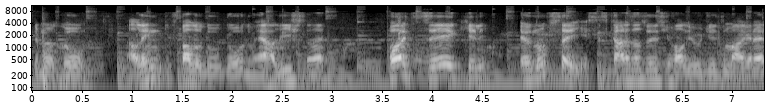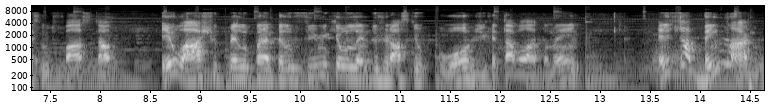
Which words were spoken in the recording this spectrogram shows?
Demolidor, além do que falou do gordo realista, né? Pode ser que ele. Eu não sei. Esses caras, às vezes, de Hollywood emagrecem muito fácil e tal. Eu acho, pelo, pelo filme que eu lembro do Jurassic World, que tava lá também, ele tá bem magro,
